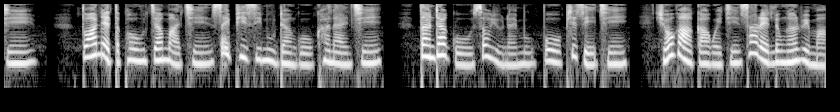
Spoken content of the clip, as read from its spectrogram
ခြင်းသွားနဲ့တဖုံကျမ်းမာခြင်းစိတ်ဖိစီးမှုတံကိုခံနိုင်ခြင်းတန်တက်ကိုစုပ်ယူနိုင်မှုပိုဖြစ်စေခြင်းယောဂကာကွယ်ခြင်းစတဲ့လုပ်ငန်းတွေမှာ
